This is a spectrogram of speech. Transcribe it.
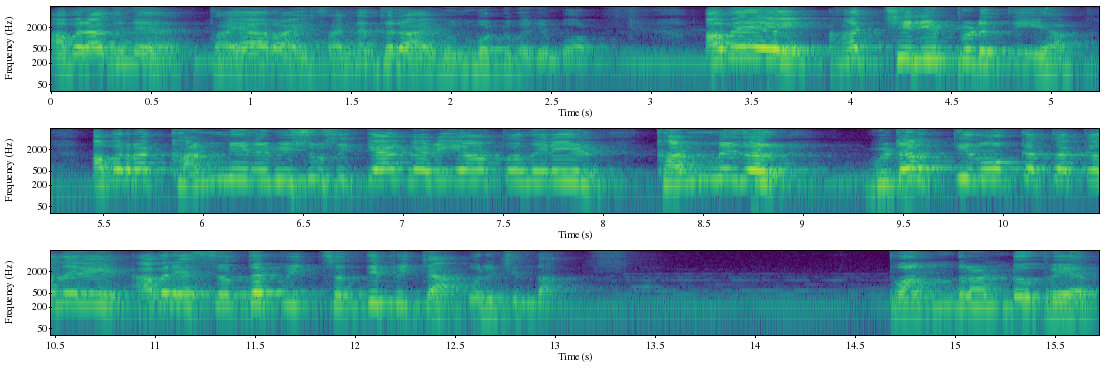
അവർ അതിന് തയ്യാറായി സന്നദ്ധരായി മുൻപോട്ട് വരുമ്പോൾ അവരെ ആശ്ചര്യപ്പെടുത്തിയ അവരുടെ കണ്ണിന് വിശ്വസിക്കാൻ കഴിയാത്ത നിലയിൽ കണ്ണുകൾ വിടർത്തി നോക്കത്തക്ക നിലയിൽ അവരെ ശ്രദ്ധപ്പി ശ്രദ്ധിപ്പിച്ച ഒരു ചിന്ത. പന്ത്രണ്ട് പേർ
